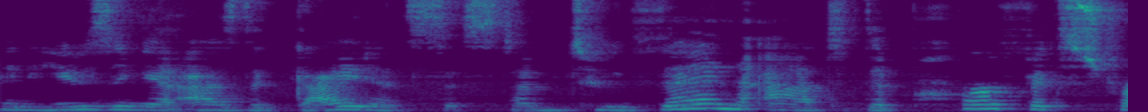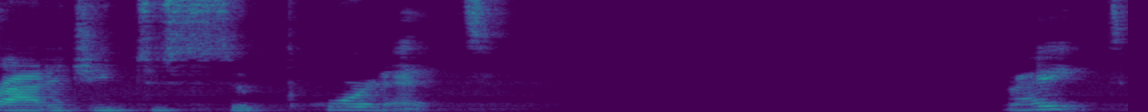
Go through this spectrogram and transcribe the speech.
and using it as the guidance system to then add the perfect strategy to support it. Right?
